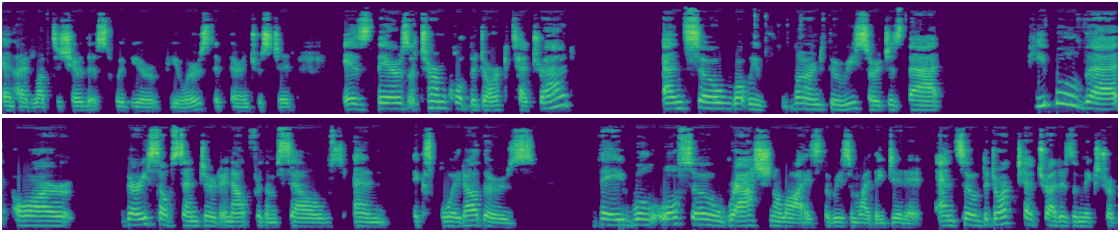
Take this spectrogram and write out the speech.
and I'd love to share this with your viewers if they're interested, is there's a term called the dark tetrad. And so what we've learned through research is that people that are very self-centered and out for themselves and exploit others, they will also rationalize the reason why they did it. And so the dark tetrad is a mixture of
